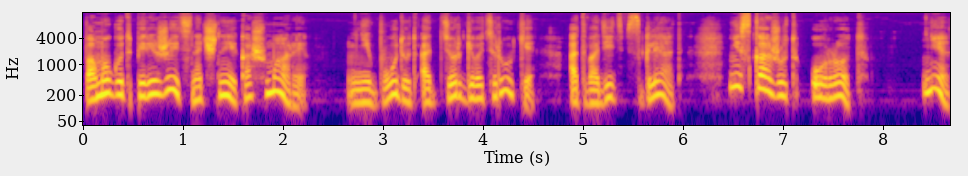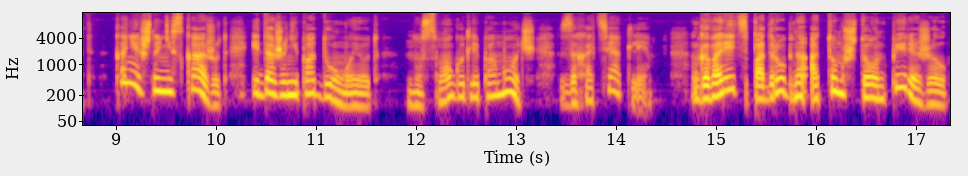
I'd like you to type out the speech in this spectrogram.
помогут пережить ночные кошмары, не будут отдергивать руки, отводить взгляд, не скажут «урод». Нет, конечно, не скажут и даже не подумают, но смогут ли помочь, захотят ли. Говорить подробно о том, что он пережил,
